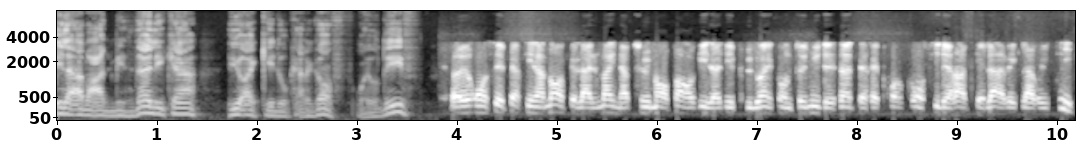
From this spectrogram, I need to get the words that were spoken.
إلى أبعد من ذلك يؤكد كارغوف ويضيف Euh, on sait pertinemment que l'Allemagne n'a absolument pas envie d'aller plus loin compte tenu des intérêts considérables qu'elle a avec la Russie.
